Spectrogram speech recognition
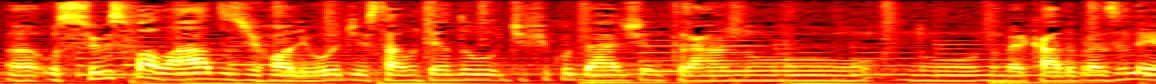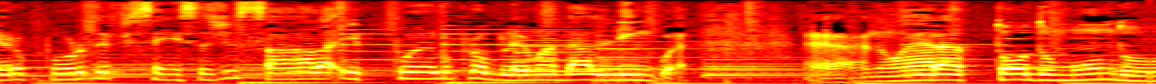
Uh, os filmes falados de Hollywood estavam tendo dificuldade de entrar no, no, no, mercado brasileiro por deficiências de sala e pelo problema da língua. É, não era todo mundo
